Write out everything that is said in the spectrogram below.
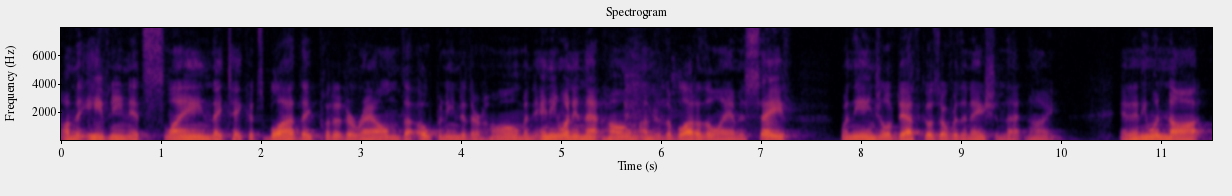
On the evening, it's slain. They take its blood, they put it around the opening to their home, and anyone in that home under the blood of the lamb is safe when the angel of death goes over the nation that night. And anyone not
